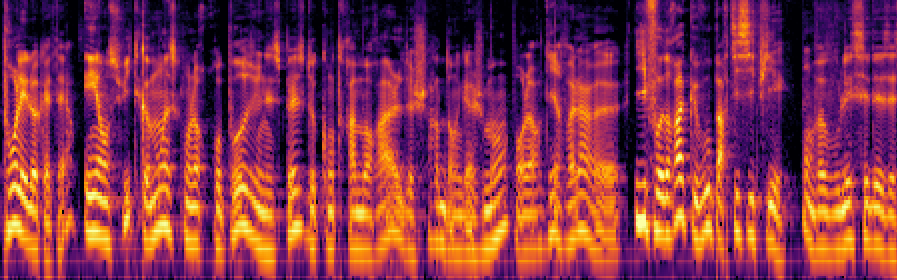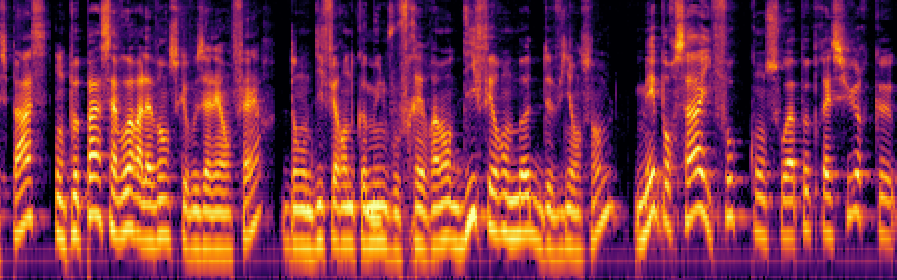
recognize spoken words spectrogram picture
pour les locataires? Et ensuite, comment est-ce qu'on leur propose une espèce de contrat moral, de charte d'engagement pour leur dire, voilà, euh, il faudra que vous participiez. On va vous laisser des espaces. On ne peut pas savoir à l'avance ce que vous allez en faire. Dans différentes communes, vous ferez vraiment différents modes de vie ensemble. Mais pour ça, il faut qu'on soit à peu près sûr que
